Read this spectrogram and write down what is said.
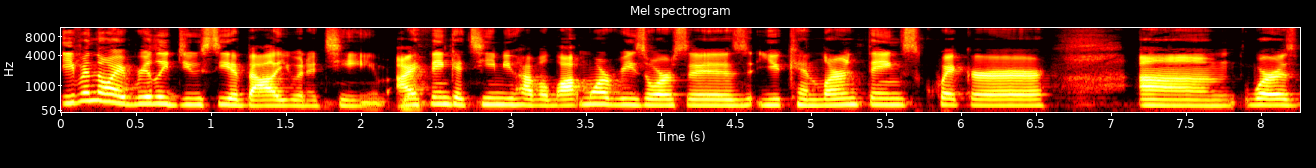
even though I really do see a value in a team. I think a team, you have a lot more resources, you can learn things quicker. Um, whereas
